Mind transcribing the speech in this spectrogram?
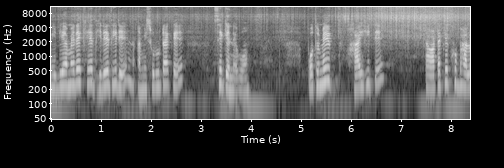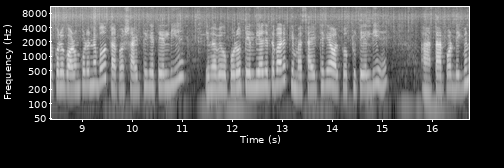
মিডিয়ামে রেখে ধীরে ধীরে আমি শুরুটাকে সেঁকে নেব। প্রথমে হাই হিটে তাওয়াটাকে খুব ভালো করে গরম করে নেব। তারপর সাইড থেকে তেল দিয়ে এভাবে ওপরেও তেল দেওয়া যেতে পারে কিংবা সাইড থেকে অল্প একটু তেল দিয়ে তারপর দেখবেন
